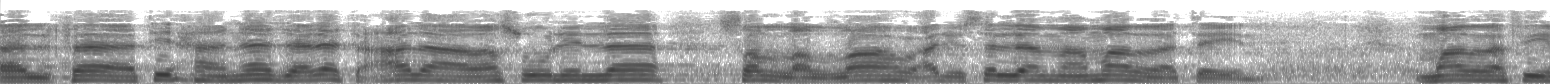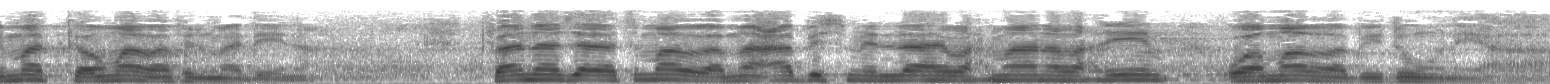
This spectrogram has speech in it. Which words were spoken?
الفاتحة نزلت على رسول الله صلى الله عليه وسلم مرتين. مرة في مكة ومرة في المدينة. فنزلت مرة مع بسم الله الرحمن الرحيم ومر بدونها.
